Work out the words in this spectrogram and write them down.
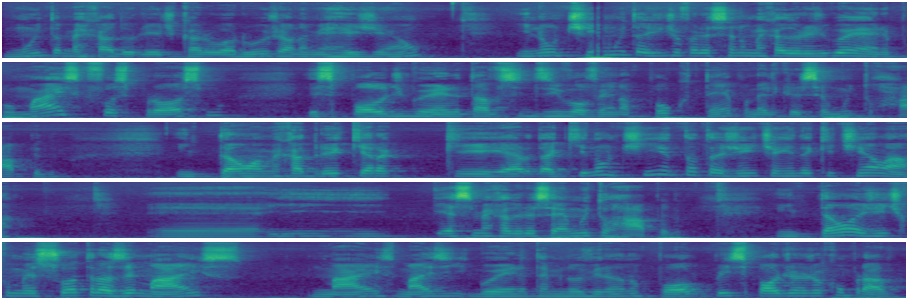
muita mercadoria de Caruaru já na minha região e não tinha muita gente oferecendo mercadoria de Goiânia. Por mais que fosse próximo, esse polo de Goiânia estava se desenvolvendo há pouco tempo, né? ele cresceu muito rápido. Então a mercadoria que era, que era daqui não tinha tanta gente ainda que tinha lá. É, e, e, essa mercadoria saía muito rápido. Então a gente começou a trazer mais, mais, mais e Goiânia terminou virando o polo principal de onde eu comprava.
